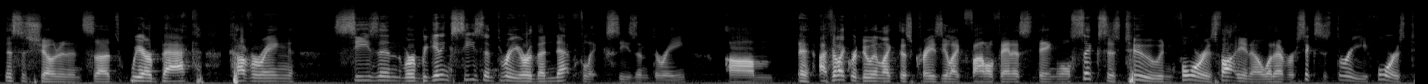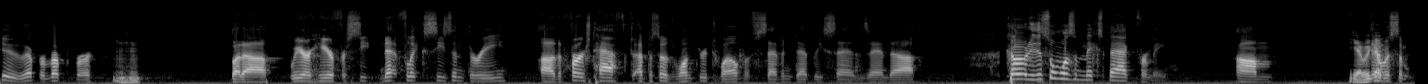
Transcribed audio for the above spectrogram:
this is Shonen and Suds. We are back covering season. We're beginning season three or the Netflix season three. Um, eh, I feel like we're doing like this crazy like Final Fantasy thing. Well, six is two and four is five. You know, whatever. Six is three, four is 2 Mm-hmm. But uh, we are here for se- Netflix season three. Uh, the first half, episodes one through twelve of Seven Deadly Sins, and uh, Cody, this one was a mixed bag for me. Um, Yeah, we there got. was some.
